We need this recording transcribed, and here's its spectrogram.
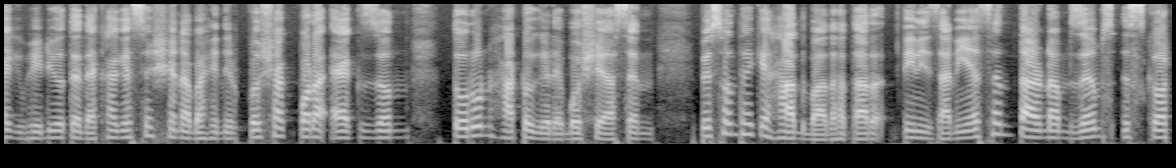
এক ভিডিওতে দেখা গেছে, সেনাবাহিনীর পোশাক পরা একজন তরুণ হাঁটু গেড়ে বসে আছেন। পেছন থেকে হাত বাঁধা তার। তিনি জানিয়েছেন, তার নাম জেমস স্কট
